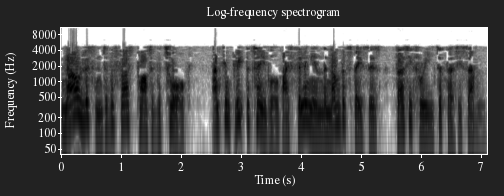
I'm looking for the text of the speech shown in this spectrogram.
Now listen to the first part of the talk and complete the table by filling in the numbered spaces 33 to 37.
